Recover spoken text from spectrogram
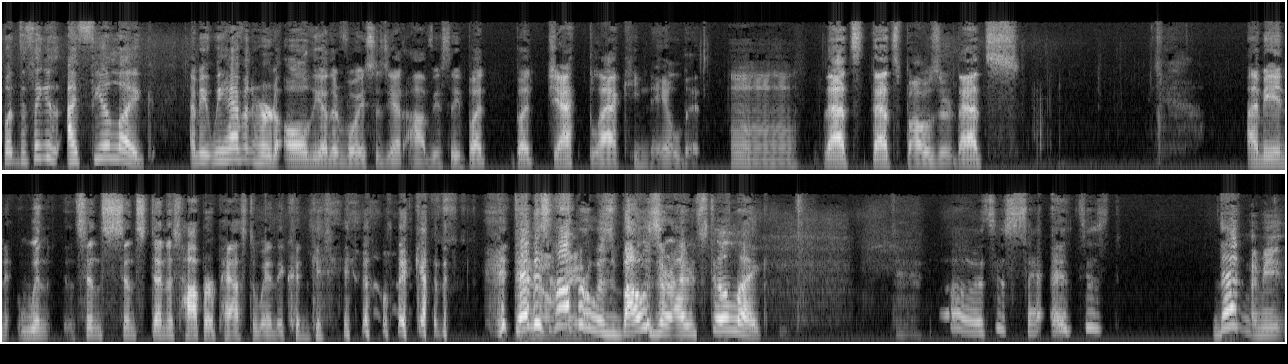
but the thing is, I feel like I mean we haven't heard all the other voices yet, obviously, but but Jack Black he nailed it. Mm-hmm. That's that's Bowser. That's I mean, when since since Dennis Hopper passed away, they couldn't get him. oh my god, Dennis know, Hopper right? was Bowser. I'm still like, oh, it's just sad. It's just that. I mean,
